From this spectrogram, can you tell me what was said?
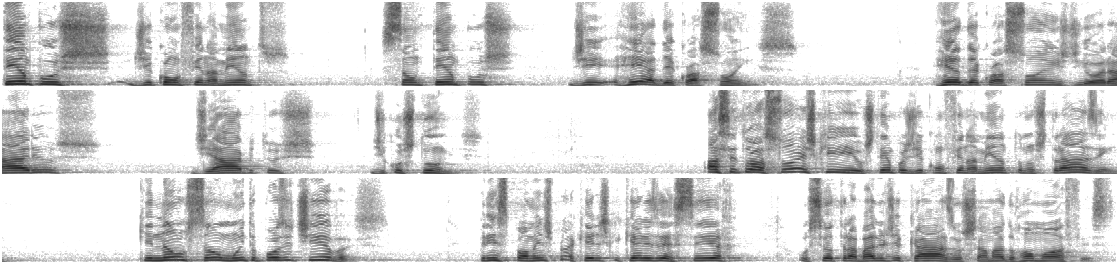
Tempos de confinamento são tempos de readequações. Readequações de horários, de hábitos, de costumes. Há situações que os tempos de confinamento nos trazem que não são muito positivas, principalmente para aqueles que querem exercer o seu trabalho de casa, o chamado home office.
